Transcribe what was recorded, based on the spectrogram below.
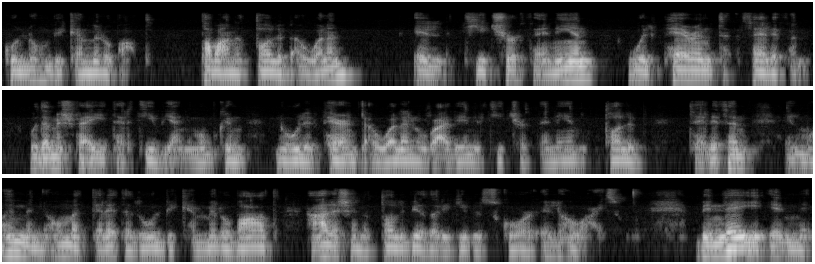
كلهم بيكملوا بعض. طبعا الطالب أولا ال teacher ثانيا وال parent ثالثا. وده مش في أي ترتيب يعني ممكن نقول ال parent أولا وبعدين ال teacher ثانيا الطالب ثالثا. المهم إن هما الثلاثه دول بيكملوا بعض علشان الطالب يقدر يجيب ال score اللي هو عايزه. بنلاقي إن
